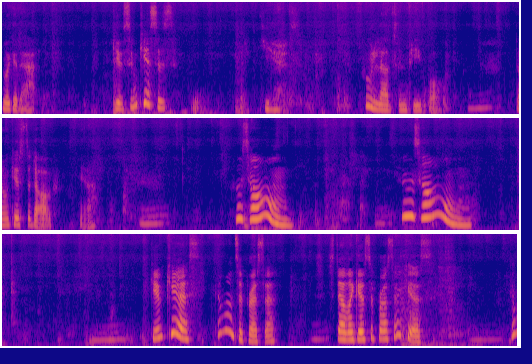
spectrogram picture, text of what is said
Look at that. Give some kisses. Yes. Who loves them people? Don't kiss the dog. Yeah. Who's home? Who's home? Give kiss. Come on, Suppressa. Stella, give Suppressa a kiss. Come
